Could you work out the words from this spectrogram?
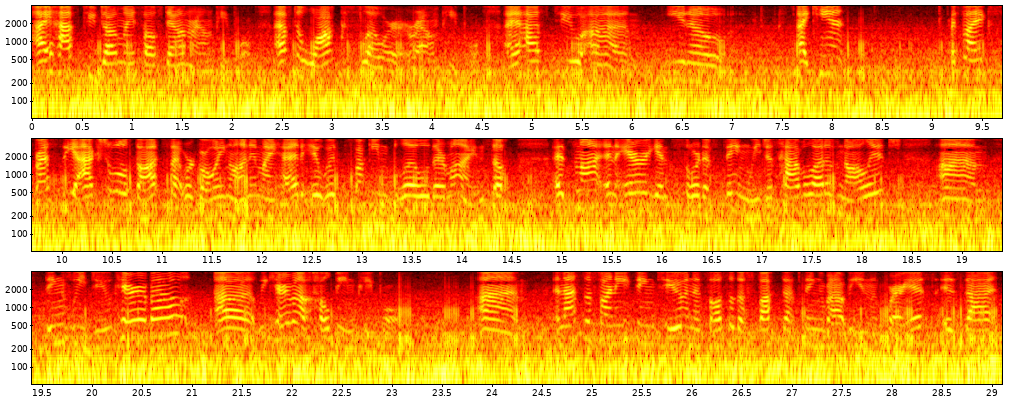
I have to dumb myself down around people I have to walk slower around people. I have to, um, you know, I can't, if I express the actual thoughts that were going on in my head, it would fucking blow their mind. So it's not an arrogant sort of thing. We just have a lot of knowledge. Um, things we do care about, uh, we care about helping people. Um, and that's the funny thing too, and it's also the fucked up thing about being an Aquarius is that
